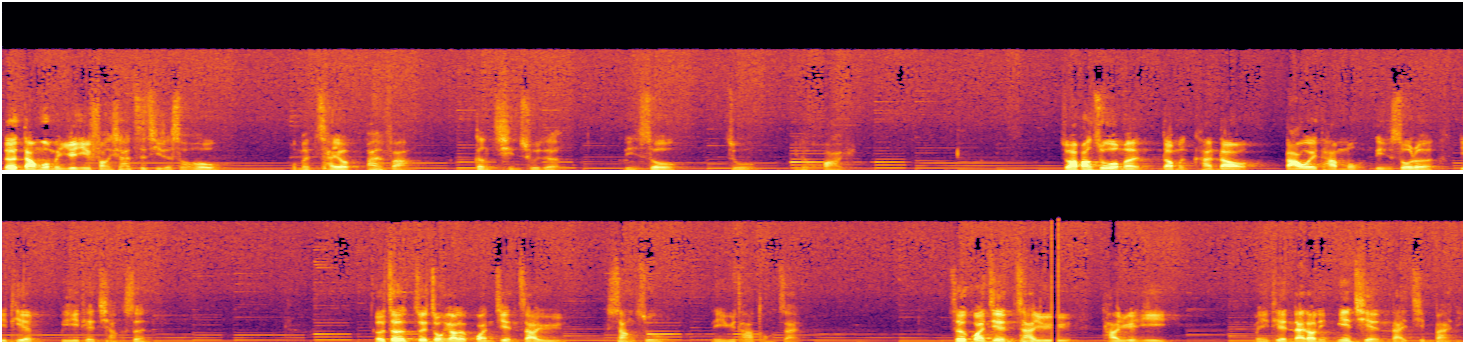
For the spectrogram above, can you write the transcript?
而当我们愿意放下自己的时候，我们才有办法更清楚的领受主你的话语。主要帮助我们，让我们看到大卫他们领受了一天比一天强盛。而这最重要的关键在于，上主你与他同在。这个关键在于他愿意每天来到你面前来敬拜你，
